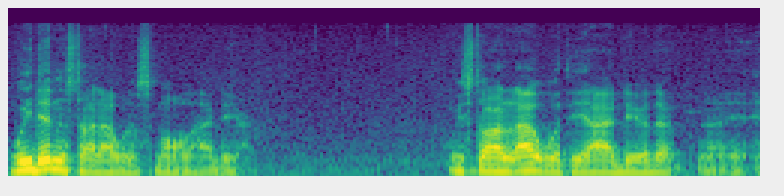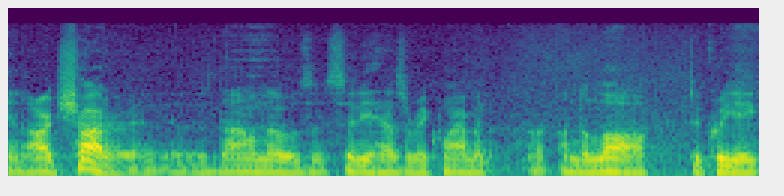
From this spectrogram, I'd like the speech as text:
we didn't start out with a small idea. We started out with the idea that uh, in our charter, uh, as Donald knows, the city has a requirement uh, under law to create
